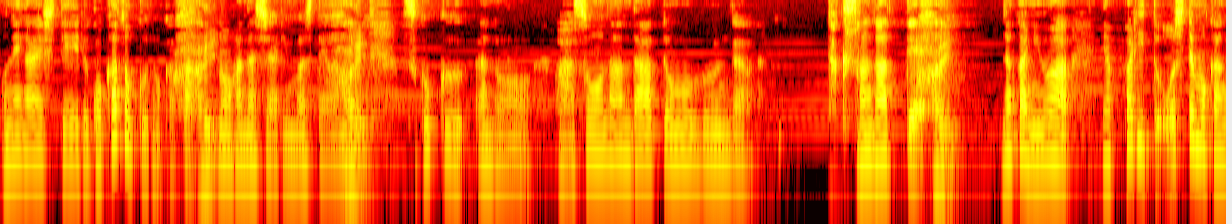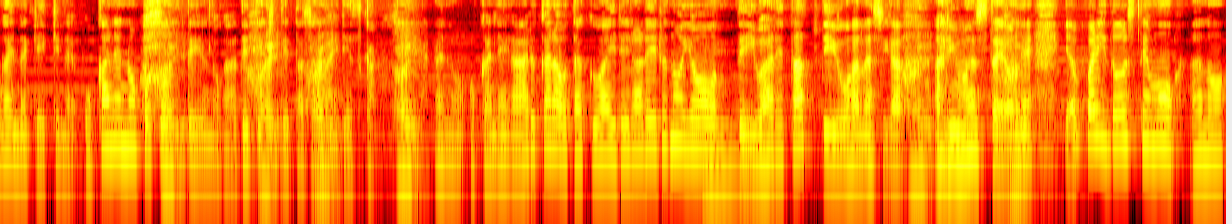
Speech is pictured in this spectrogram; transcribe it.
お願いしているご家族の方はいのお話ありましたよね。はい。すごく、あの、ああ、そうなんだって思う部分がたくさんあって、はい。中には、やっぱりどうしても考えなきゃいけないお金のことっていうのが出てきてたじゃないですか。はい。あの、お金があるからお宅は入れられるのよって言われたっていうお話がはい。ありましたよね。はいやっぱりどうしても、あの、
